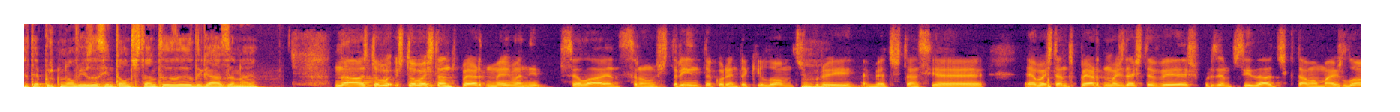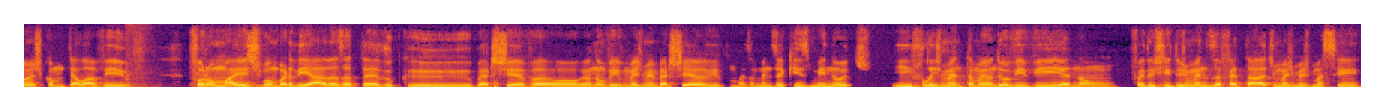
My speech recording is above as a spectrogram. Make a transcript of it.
Até porque não vives assim tão distante de, de Gaza, não é? Não, estou, estou bastante perto mesmo, sei lá, serão uns 30, 40 quilómetros uhum. por aí, a minha distância é, é bastante perto, mas desta vez, por exemplo, cidades que estavam mais longe, como Tel Aviv, foram mais bombardeadas até do que Bercheva, ou eu não vivo mesmo em Bercheva, vivo mais ou menos a 15 minutos, e felizmente também onde eu vivia não foi dos sítios menos afetados, mas mesmo assim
